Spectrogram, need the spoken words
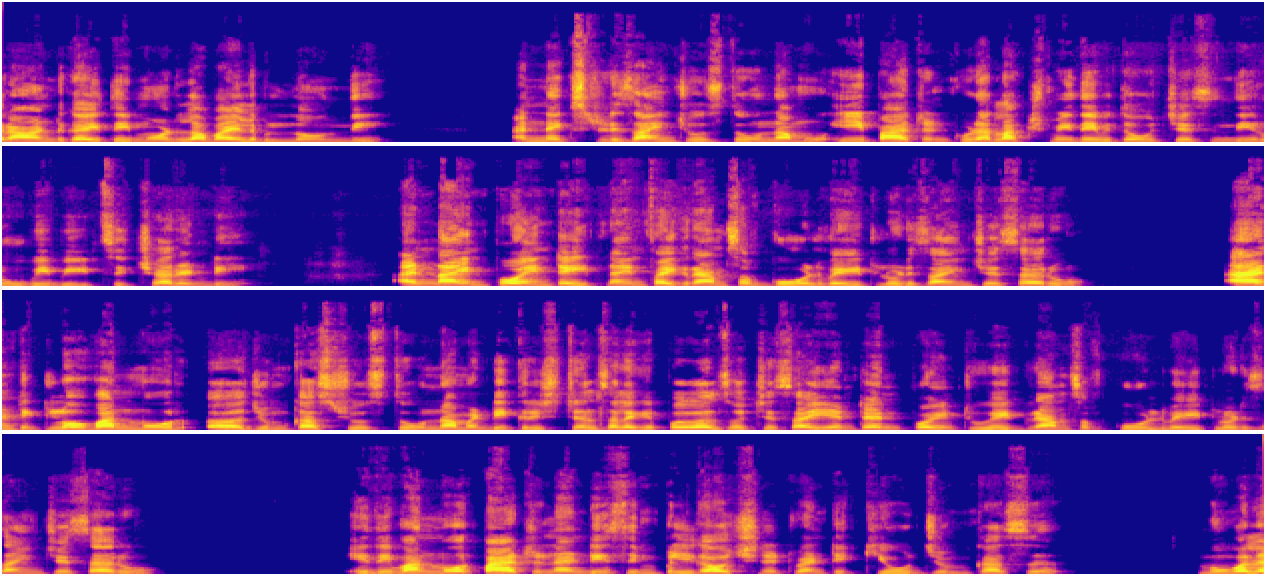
గ్రాండ్‌గా అయితే ఈ మోడల్ అవైలబుల్‌లో ఉంది. అండ్ నెక్స్ట్ డిజైన్ చూస్తూ ఉన్నాము. ఈ ప్యాటర్న్ కూడా లక్ష్మీదేవితో వచ్చేసింది. రూబీ బీట్స్ ఇచ్చారండి. అండ్ 9.895 గ్రామ్స్ ఆఫ్ గోల్డ్ వెయిట్‌లో డిజైన్ చేశారు. యాంటిక్‌లో వన్ మోర్ జుమ్కాస్ చూస్తూ ఉన్నామండి. క్రిస్టల్స్ అలాగే పర్ల్స్ వచ్చేసాయి. అండ్ 10.28 గ్రామ్స్ ఆఫ్ గోల్డ్ వెయిట్‌లో డిజైన్ చేశారు. ఇది వన్ మోర్ ప్యాటర్న్ అండి. సింపుల్‌గా వచ్చినటువంటి క్యూట్ జుమ్కాస్. మువల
